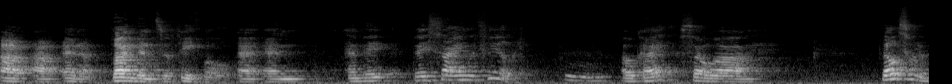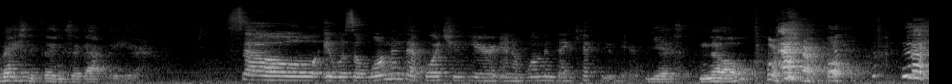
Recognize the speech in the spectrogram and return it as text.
uh, uh, an abundance of people, and and, and they they sang with feeling. hmm Okay, so uh, those were the basic things that got me here. So it was a woman that brought you here and a woman that kept you here. Yes, no, no, not,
